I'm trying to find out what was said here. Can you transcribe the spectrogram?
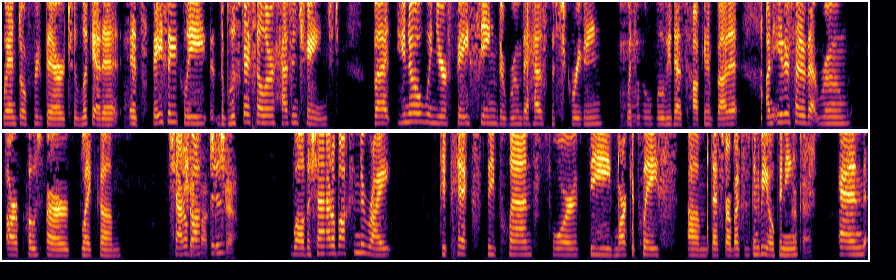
went over there to look at it, it's basically the Blue Sky Cellar hasn't changed, but you know when you're facing the room that has the screen with a little movie that's talking about it, on either side of that room are post are like um, shadow, shadow boxes. boxes. Yeah. well, the shadow box on the right depicts the plans for the marketplace um, that Starbucks is going to be opening. Okay. And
